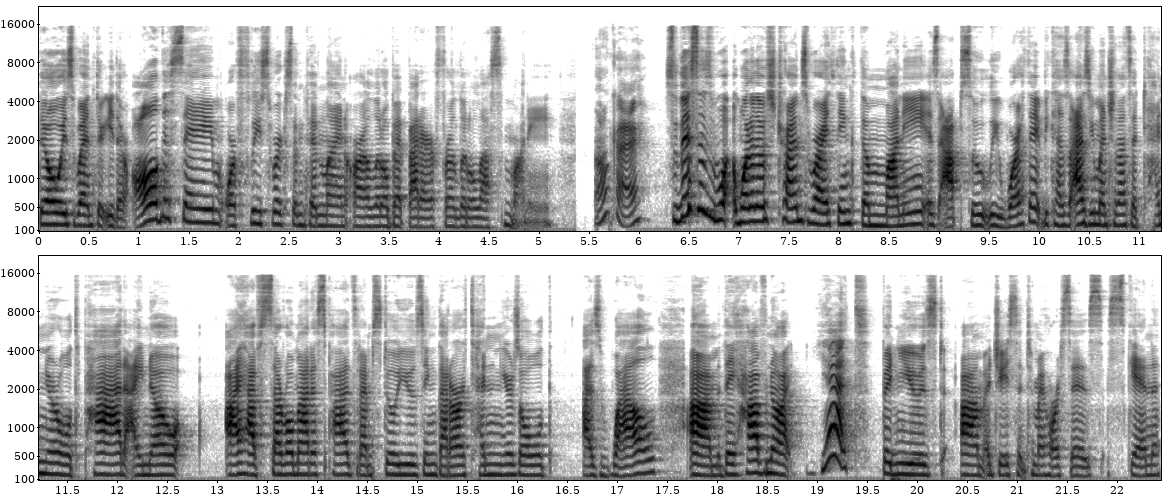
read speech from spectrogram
They always went they're either all the same or Fleeceworks and Thinline are a little bit better for a little less money. Okay. So this is one of those trends where I think the money is absolutely worth it because as you mentioned that's a 10-year-old pad. I know I have several Mattes pads that I'm still using that are 10 years old as well. Um, they have not yet been used um, adjacent to my horse's skin.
